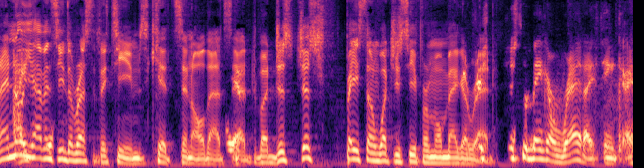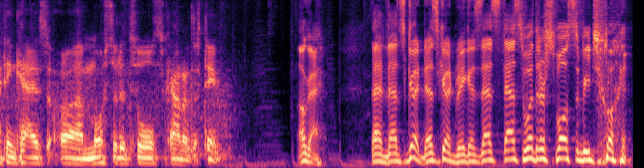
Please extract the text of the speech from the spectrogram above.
And I know I, you haven't seen the rest of the teams, kits, and all that yeah. yet, but just just based on what you see from Omega Red, just, just Omega Red, I think I think has uh, most of the tools to counter this team. Okay, that, that's good. That's good because that's that's what they're supposed to be doing.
